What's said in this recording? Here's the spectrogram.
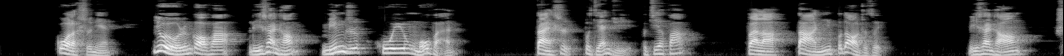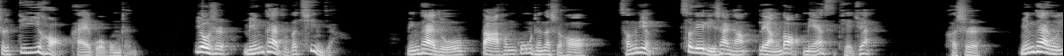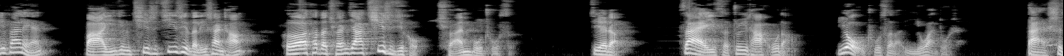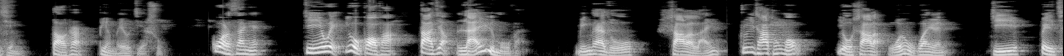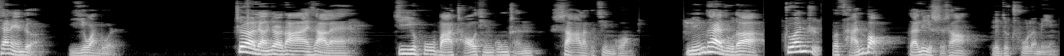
过了十年，又有人告发李善长明知胡惟庸谋反，但是不检举、不揭发，犯了大逆不道之罪。李善长是第一号开国功臣，又是明太祖的亲家。明太祖大封功臣的时候，曾经赐给李善长两道免死铁券。可是明太祖一翻脸，把已经七十七岁的李善长和他的全家七十几口全部处死。接着再一次追查胡党，又处死了一万多人。但事情到这儿并没有结束。过了三年，锦衣卫又告发大将蓝玉谋反，明太祖杀了蓝玉，追查同谋，又杀了文武官员及被牵连者一万多人。这两件大案下来，几乎把朝廷功臣杀了个精光。明太祖的专制和残暴在历史上也就出了名。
